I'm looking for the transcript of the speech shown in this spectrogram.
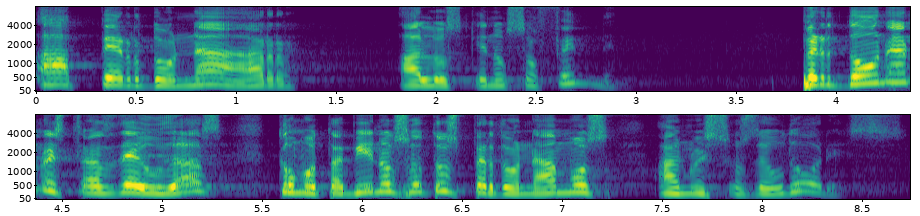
a perdonar a los que nos ofenden. Perdona nuestras deudas como también nosotros perdonamos a nuestros deudores.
